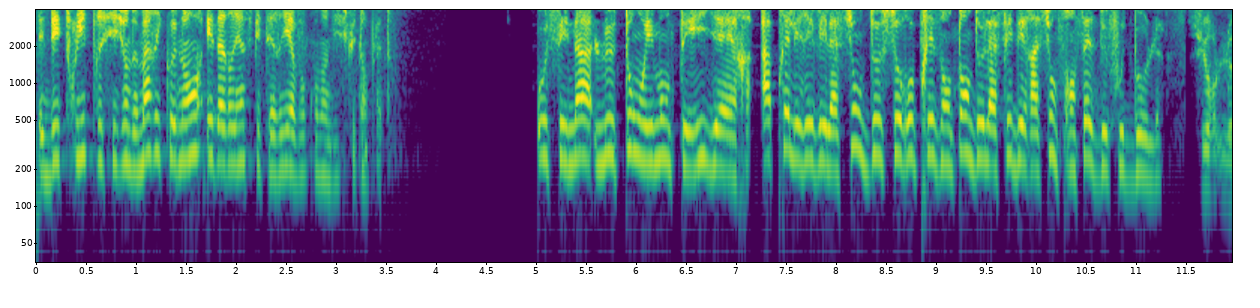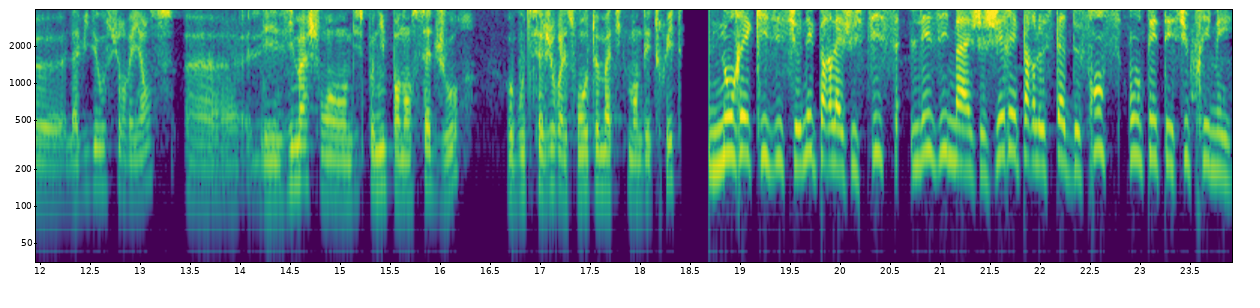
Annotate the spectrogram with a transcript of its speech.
détruites. Précision de Marie Conan et d'Adrien Spiteri avant qu'on en discute en plateau. Au Sénat, le ton est monté hier après les révélations de ce représentant de la Fédération française de football. Sur le- la vidéosurveillance, euh, les images sont disponibles pendant 7 jours. Au bout de 7 jours, elles sont automatiquement détruites. Non réquisitionnées par la justice, les images gérées par le Stade de France ont été supprimées.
